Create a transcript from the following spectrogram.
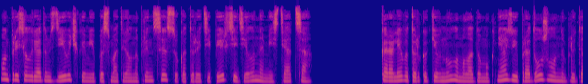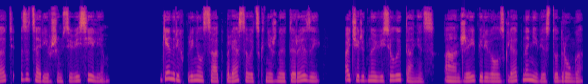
он присел рядом с девочками и посмотрел на принцессу, которая теперь сидела на месте отца. Королева только кивнула молодому князю и продолжила наблюдать за царившимся весельем. Генрих принялся отплясывать с княжной Терезой очередной веселый танец, а Анджей перевел взгляд на невесту друга.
